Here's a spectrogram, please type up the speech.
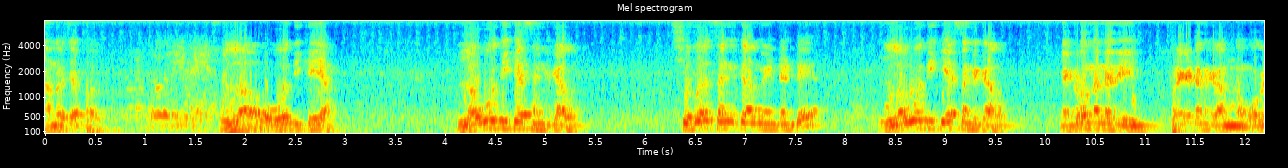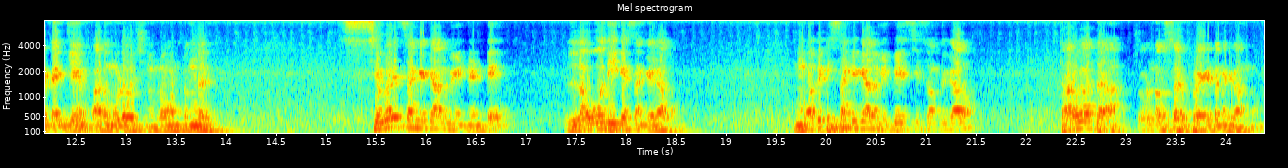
అందరూ చెప్పాలి. లవోదికేయ. ఓదికేయ లవోదికే సంఘకాలం. చివరి సంఘకాలం ఏంటంటే లవోదికే సంఘకాలం. ఎక్కడ ఉందండి అది? ప్రకటన గ్రంథం ఒకటే జయం పదమూడవ వచనంలో ఉంటుంది అది. చివరి సంఘకాలం ఏంటంటే లవోదికే సంఘకాలం. మొదటి సంఘకాలం ఇపేసి సంఘకాలం. తర్వాత చూడండి ఒకసారి ప్రకటన గ్రంథం.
